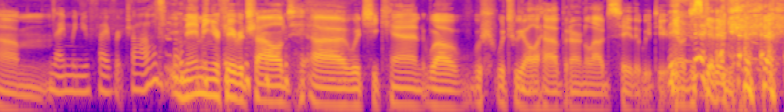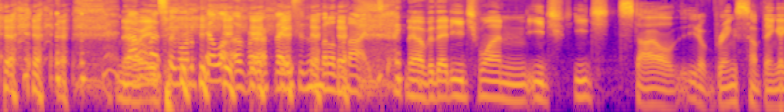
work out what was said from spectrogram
Naming your favorite child. naming your favorite child, uh, which you can, well, which we all have, but aren't allowed to say that we do. No, just kidding. no, Not unless we want a pillow over our face in the middle of the night. no, but that each one, each each style, you know, brings something.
